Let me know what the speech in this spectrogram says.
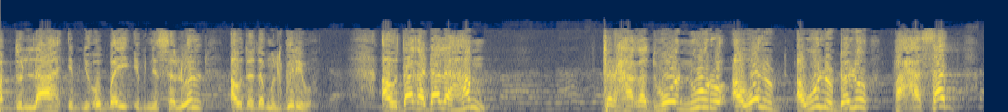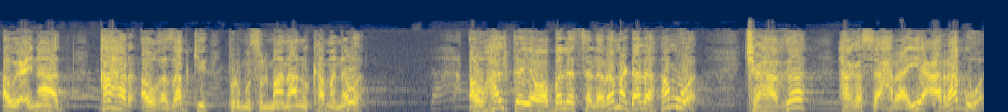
عبدالله ابن ابی ابن سلول او د ده ملګري وه او دغه ډله هم تر هغه دوو نورو اولو ډلو په حسد او عناد، قهر او غضب کې پر مسلمانانو کمه نه وه. او هلته یوه بله څلرمه ډله هم وه چې هغه هغه صحرایي عرب وه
